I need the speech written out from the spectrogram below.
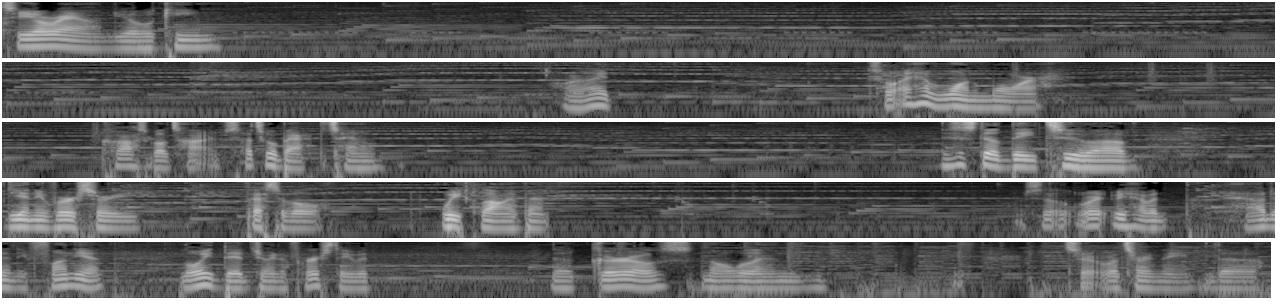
See you around, Joachim. Alright. So I have one more. Crossbell Times. Let's go back to town. This is still day two of the anniversary festival week long event. So we haven't had any fun yet. Lloyd did during the first day with the girls, Noel and sir, what's her name? The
